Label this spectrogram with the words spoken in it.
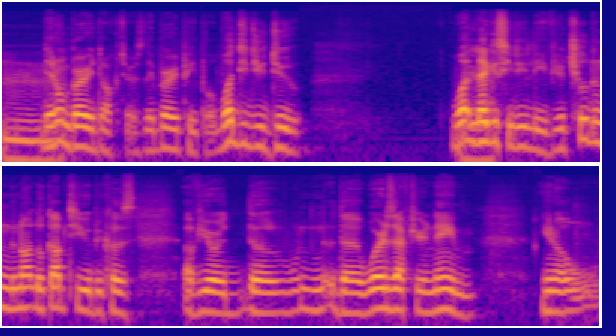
Mm. They don't bury doctors; they bury people. What did you do? What Yeah. legacy do you leave? Your children do not look up to you because of your the the words after your name. You know,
